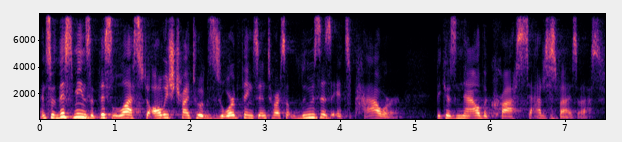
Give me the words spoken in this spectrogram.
And so this means that this lust to always try to absorb things into ourselves loses its power because now the cross satisfies us.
